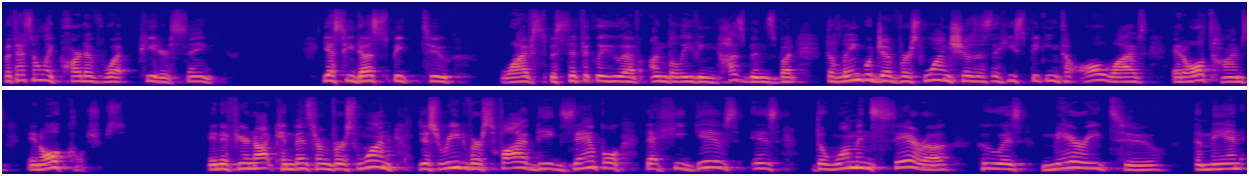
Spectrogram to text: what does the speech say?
But that's only part of what Peter's saying here. Yes, he does speak to wives specifically who have unbelieving husbands, but the language of verse 1 shows us that he's speaking to all wives at all times in all cultures. And if you're not convinced from verse 1, just read verse 5. The example that he gives is the woman Sarah who is married to the man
